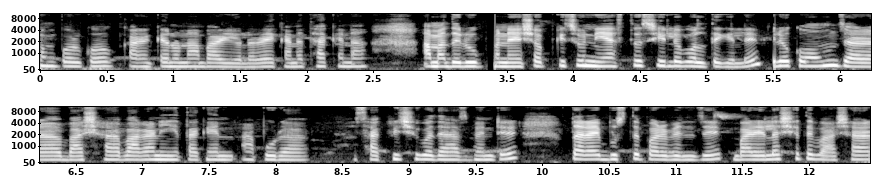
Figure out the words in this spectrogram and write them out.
সম্পর্ক। কেননা বাড়িওয়ালারা এখানে থাকে না। আমাদের মানে সব কিছু নিয়ে আসতে ছিল বলতে গেলে। এরকম যারা বাসা ভাড়া নিয়ে থাকেন, আপুরা চাকরি সুবাদে হাজব্যান্ডের, তারাই বুঝতে পারবেন যে বাড়িওয়ালার সাথে বাসার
